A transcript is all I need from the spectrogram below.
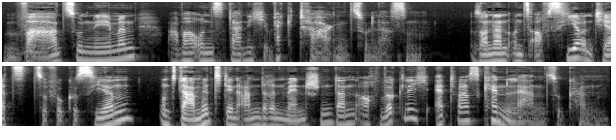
wahrzunehmen, aber uns da nicht wegtragen zu lassen, sondern uns aufs Hier und Jetzt zu fokussieren und damit den anderen Menschen dann auch wirklich etwas kennenlernen zu können.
